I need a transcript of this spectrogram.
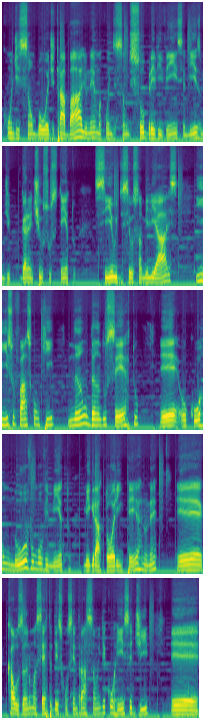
condição boa de trabalho, né, uma condição de sobrevivência mesmo, de garantir o sustento seu e de seus familiares, e isso faz com que, não dando certo, é, ocorra um novo movimento migratório interno, né, é, causando uma certa desconcentração em decorrência de é,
